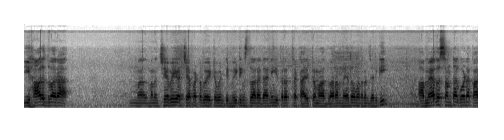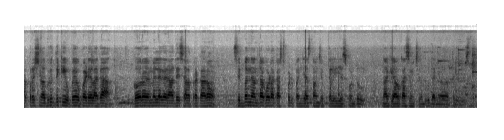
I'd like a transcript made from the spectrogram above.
ఈ హాల్ ద్వారా మనం చేపయ చేపట్టబోయేటువంటి మీటింగ్స్ ద్వారా కానీ ఇతరత్ర కార్యక్రమాల ద్వారా మేధోమథనం జరిగి ఆ మేధస్సు అంతా కూడా కార్పొరేషన్ అభివృద్ధికి ఉపయోగపడేలాగా గౌరవ ఎమ్మెల్యే గారి ఆదేశాల ప్రకారం సిబ్బంది అంతా కూడా కష్టపడి పనిచేస్తామని చెప్పి తెలియజేసుకుంటూ నాకు అవకాశం ఇచ్చినందుకు ధన్యవాదాలు తెలియజేస్తాను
